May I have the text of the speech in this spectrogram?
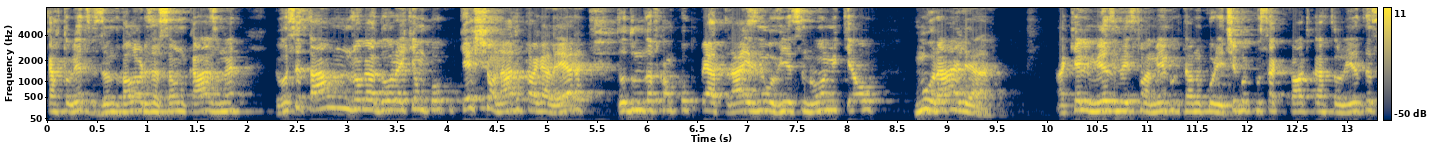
cartoletas, visando valorização no caso, né? Eu vou citar um jogador aí que é um pouco questionado para a galera, todo mundo vai ficar um pouco pé atrás em ouvir esse nome, que é o Muralha, aquele mesmo ex-Flamengo que está no Curitiba, custa quatro cartoletas.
